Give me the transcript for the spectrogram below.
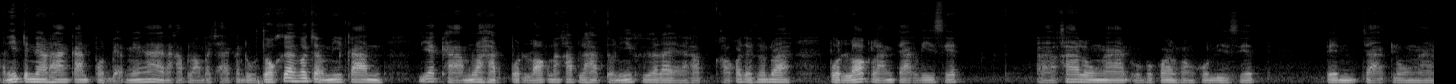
อันนี้เป็นแนวทางการปลดแบบง่ายๆนะครับ ลองไปใช้กันดู ตัวเครื่องก็จะมีการเรียกถามรหัสปลดล็อกนะครับ รหัสตัวนี้คืออะไรนะครับ เขาก็จะขึ้นว่าปลดล็อกหลังจากรีเซ็ตค่าโรงงานอุปกรณ์ของคุณรีเซ็ตเป็นจากโรงงาน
